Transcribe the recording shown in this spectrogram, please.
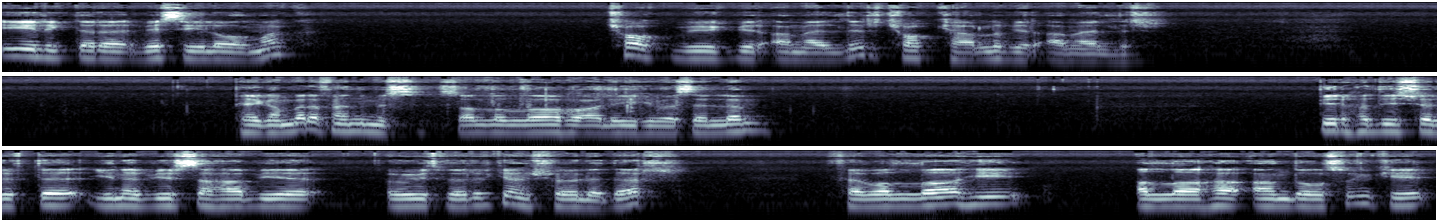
iyiliklere vesile olmak çok büyük bir ameldir, çok karlı bir ameldir. Peygamber Efendimiz sallallahu aleyhi ve sellem bir hadis-i şerifte yine bir sahabiye öğüt verirken şöyle der. Fevallahi Allah'a andolsun ki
